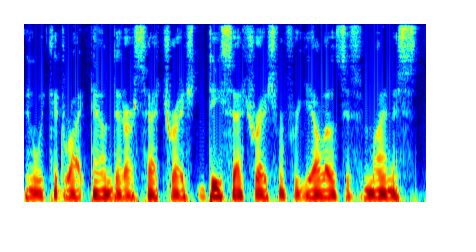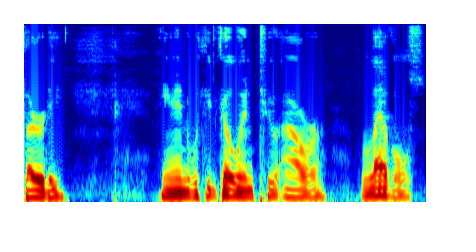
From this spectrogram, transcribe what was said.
and we could write down that our saturation, desaturation for yellows is minus 30. And we could go into our levels.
